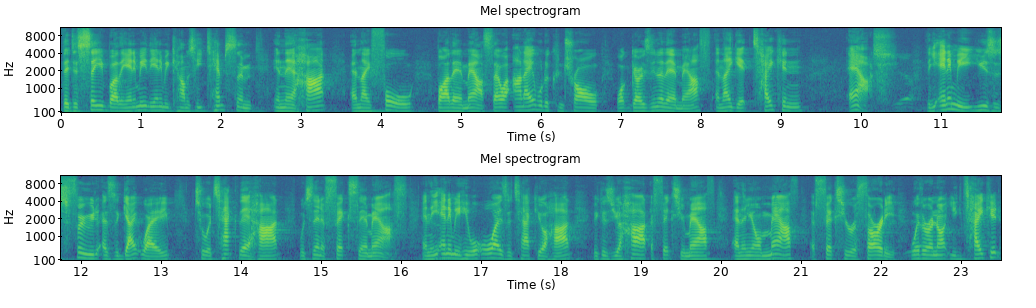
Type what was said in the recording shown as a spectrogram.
They're deceived by the enemy. The enemy comes, he tempts them in their heart, and they fall by their mouths. They were unable to control what goes into their mouth, and they get taken out. The enemy uses food as the gateway to attack their heart, which then affects their mouth. And the enemy, he will always attack your heart because your heart affects your mouth, and then your mouth affects your authority, whether or not you take it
